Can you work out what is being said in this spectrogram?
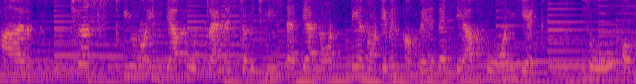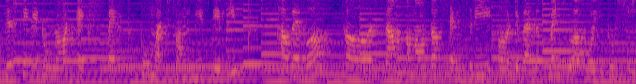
are just you know in their fourth trimester which means that they are not they are not even aware that they are born yet. So obviously we do not expect too much from these babies. However uh, some amount of sensory uh, development you are going to see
